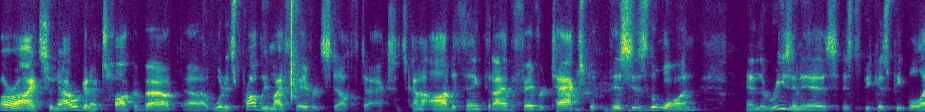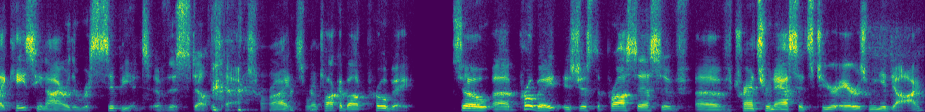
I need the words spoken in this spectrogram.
All right, so now we're going to talk about uh, what is probably my favorite stealth tax. It's kind of odd to think that I have a favorite tax, but this is the one. And the reason is, is because people like Casey and I are the recipients of this stealth tax, right? So we're going to talk about probate. So uh, probate is just the process of, of transferring assets to your heirs when you die,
